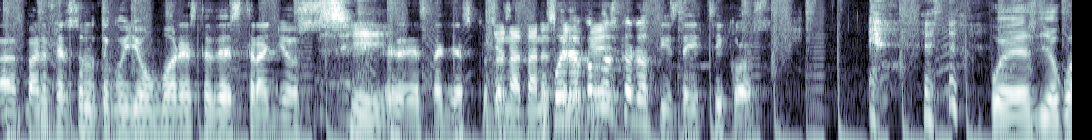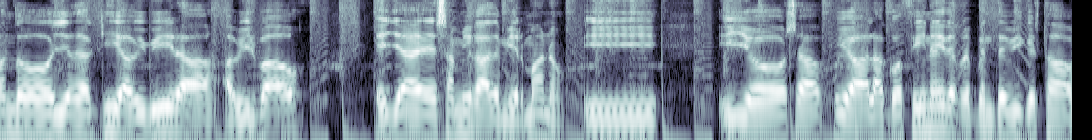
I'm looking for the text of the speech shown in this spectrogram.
al parecer solo tengo yo humor este de extraños. Sí. eh, extrañas cosas. Jonathan, es que bueno, ¿cómo que- os conocisteis, chicos? Pues yo cuando llegué aquí a vivir a, Bilbao, ella es amiga de mi hermano y, y yo o sea, fui a la cocina y de repente vi que estaba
